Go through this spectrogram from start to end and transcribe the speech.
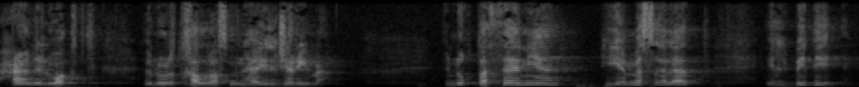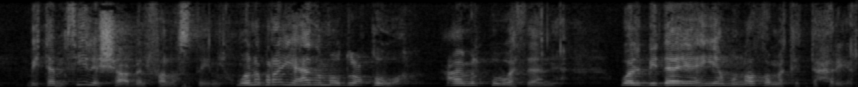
حان الوقت إنه نتخلص من هذه الجريمة. النقطة الثانية هي مسألة البدء بتمثيل الشعب الفلسطيني وأنا برأيي هذا موضوع قوة عامل قوة ثانية والبداية هي منظمة التحرير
